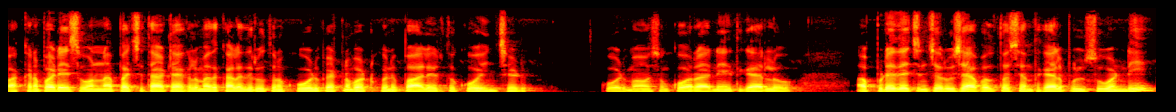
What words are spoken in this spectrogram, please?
పక్కన పడేసి ఉన్న పచ్చి తాటాకుల మీద కలదిరుగుతున్న కోడిపెట్టను పట్టుకొని పాలేరుతో కోయించాడు. కోడి మాంసం కూర నేతిగారులు అప్పుడే తెచ్చిన చెరువు చేపలతో చింతకాయల పులుసు వండి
